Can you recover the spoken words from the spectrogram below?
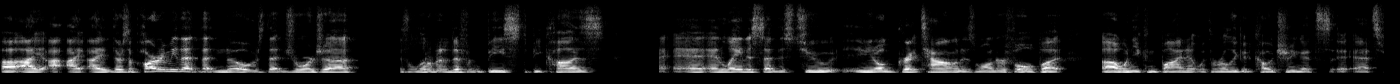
Uh, I, I, I, there's a part of me that that knows that Georgia is a little bit of a different beast because, and, and Lane has said this too. You know, great talent is wonderful, but uh, when you combine it with really good coaching, it's it's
